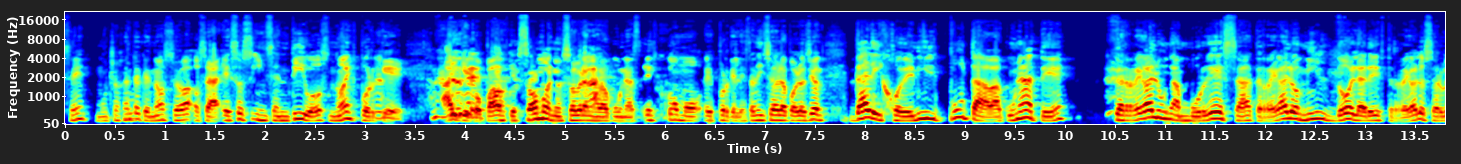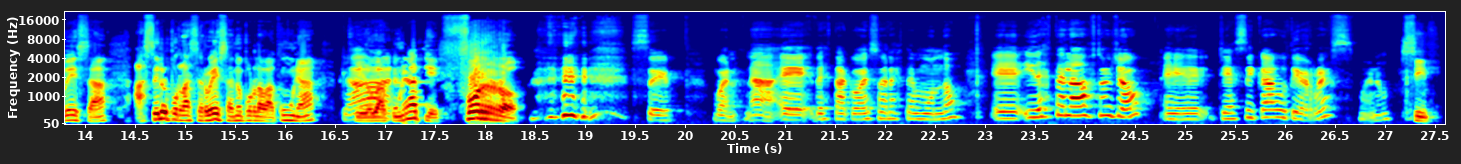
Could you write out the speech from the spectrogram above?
Sí, mucha gente que no se va, o sea, esos incentivos no es porque, hay que copados que somos, nos sobran las vacunas, es como, es porque le están diciendo a la población, dale hijo de mil puta, vacunate, te regalo una hamburguesa, te regalo mil dólares, te regalo cerveza, hacelo por la cerveza, no por la vacuna, pero vacunate, forro. sí, bueno, nada, eh, destaco eso en este mundo. Eh, y de este lado estoy yo, eh, Jessica Gutiérrez, bueno. Sí.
